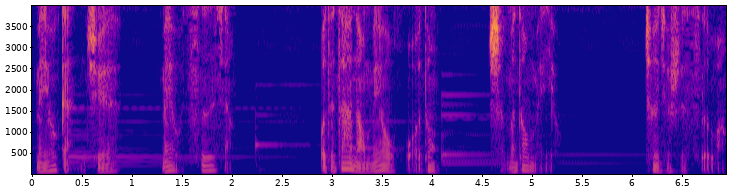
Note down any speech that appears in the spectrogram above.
没有感觉，没有思想，我的大脑没有活动，什么都没有，这就是死亡。”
